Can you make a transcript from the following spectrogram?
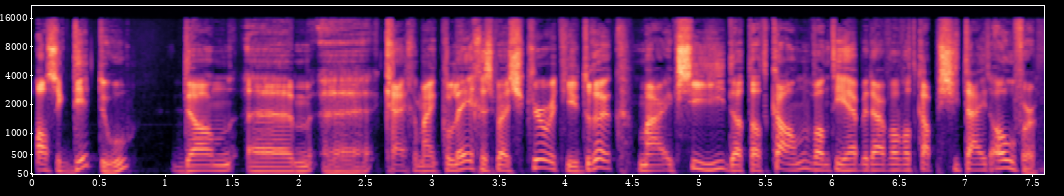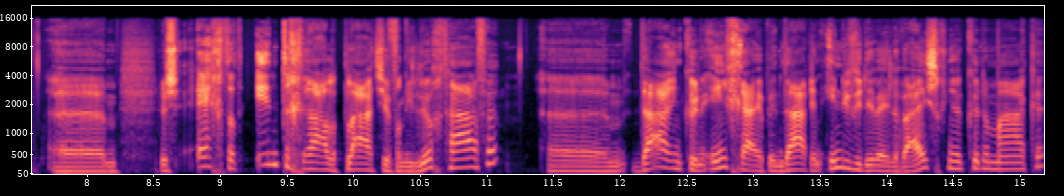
als ik dit doe... dan ehm, eh, krijgen mijn collega's bij security druk. Maar ik zie dat dat kan, want die hebben daar wel wat capaciteit over. Ehm, dus echt dat integrale plaatje van die luchthaven... ehm, daarin kunnen ingrijpen en daarin individuele wijzigingen kunnen maken.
